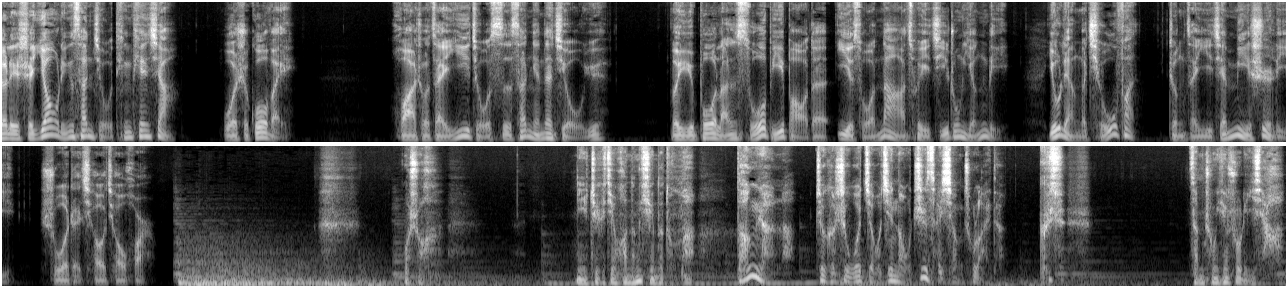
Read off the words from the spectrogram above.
这里是幺零三九听天下，我是郭伟。话说，在一九四三年的九月，位于波兰索比堡的一所纳粹集中营里，有两个囚犯正在一间密室里说着悄悄话。我说：“你这个计划能行得通吗？”当然了，这可是我绞尽脑汁才想出来的。可是，咱们重新梳理一下，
